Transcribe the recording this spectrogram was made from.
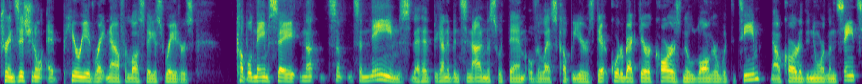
Transitional period right now for Las Vegas Raiders couple names say not some some names that have kind of been synonymous with them over the last couple years. Their quarterback Derek Carr is no longer with the team. Now Carr to the New Orleans Saints.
